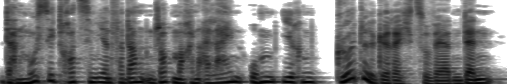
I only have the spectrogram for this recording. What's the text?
dann muss sie trotzdem ihren verdammten Job machen, allein um ihrem Gürtel gerecht zu werden. Denn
